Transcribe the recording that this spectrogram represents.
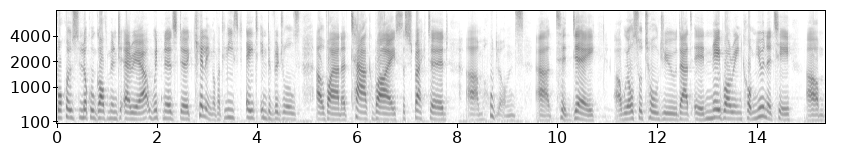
Bokkos local government area witnessed the killing of at least eight individuals uh, via an attack by suspected um, hoodlums uh, today. Uh, we also told you that a neighboring community, um,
